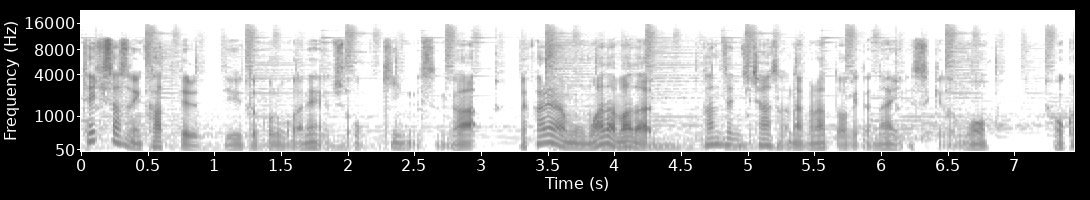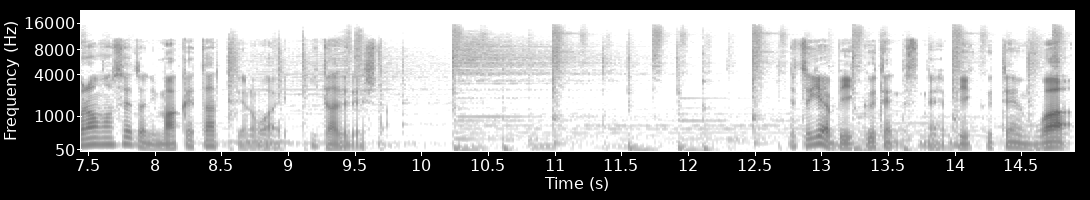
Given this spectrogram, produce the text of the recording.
テキサスに勝ってるっていうところがね、ちょっと大きいんですが、彼らもまだまだ完全にチャンスがなくなったわけではないですけども、オクラホマステートに負けたっていうのは痛手でした。で次はビッグ10ですね。ビッグ10は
